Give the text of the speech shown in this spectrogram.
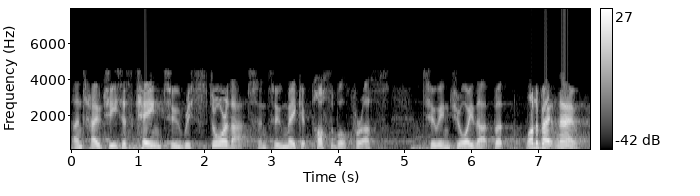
and how Jesus came to restore that and to make it possible for us to enjoy that. But what about now?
